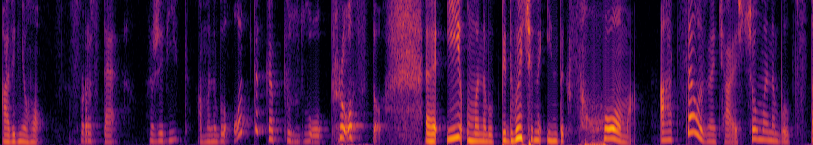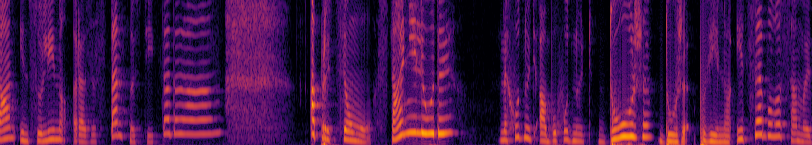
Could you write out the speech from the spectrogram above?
а від нього росте живіт. А в мене було от таке пузло просто. Е, І у мене був підвищений індекс хома. А це означає, що в мене був стан інсулінорезистентності. Та-дам! А при цьому стані люди не худнуть або худнуть дуже-дуже повільно. І це було саме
